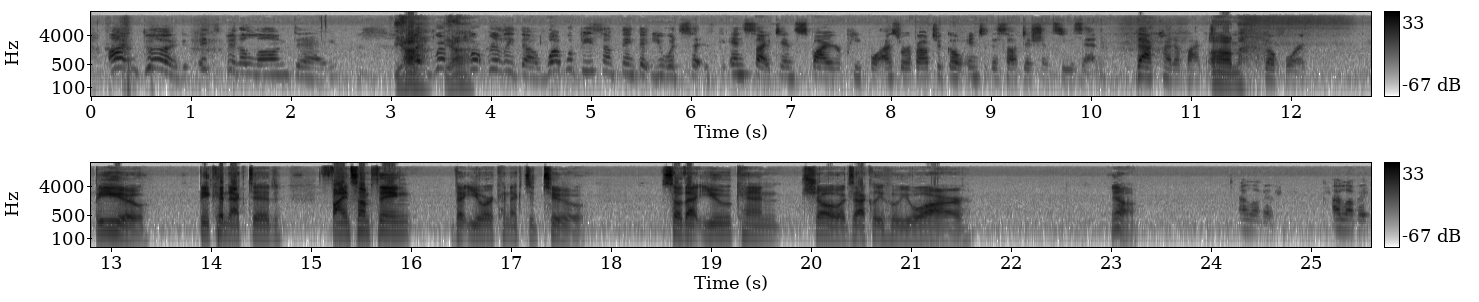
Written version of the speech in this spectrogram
I'm good. It's been a long day. Yeah. but, but, yeah. but really, though, what would be something that you would say, insight to inspire people as we're about to go into this audition season? That kind of mic drop. Um, go for it. be you. Be connected. Find something that you are connected to so that you can show exactly who you are. Yeah. I love it. I love it.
